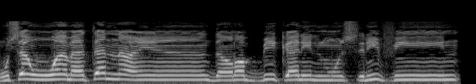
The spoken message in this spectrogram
مُّسَوَّمَةً عِندَ رَبِّكَ لِلْمُسْرِفِينَ.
